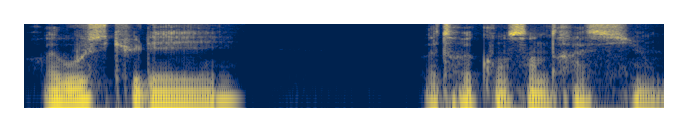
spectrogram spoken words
rebousculer votre concentration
